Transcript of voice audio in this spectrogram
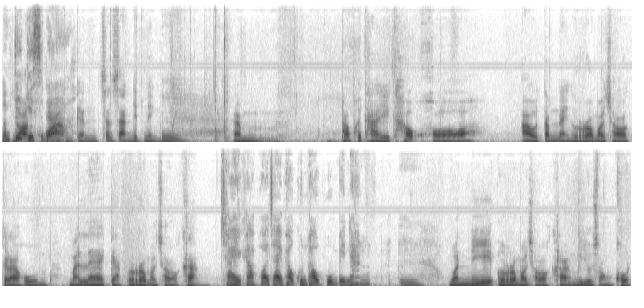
รั้งน้ำตรีย้อนกฤษคดา วามกันสั้น ๆ นิดหนึ่งอืม อืมพรรคเพื่อไทยเขาขอเอาตำแหน่งรมชกลาโหม มาแลกกับรมชคลัง ใช่ค่ะ เพราะจะใช้เผ่าคุณเผ่าภูมิไปนั่ง อืม วันนี้รมชคลังมีอยู่สองคน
